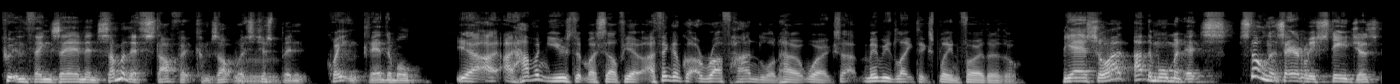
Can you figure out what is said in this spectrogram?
putting things in, and some of the stuff it comes up with has mm. just been quite incredible. Yeah, I, I, haven't used it myself yet. I think I've got a rough handle on how it works. Uh, maybe you'd like to explain further, though. Yeah, so at, at the moment, it's still in its early stages.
